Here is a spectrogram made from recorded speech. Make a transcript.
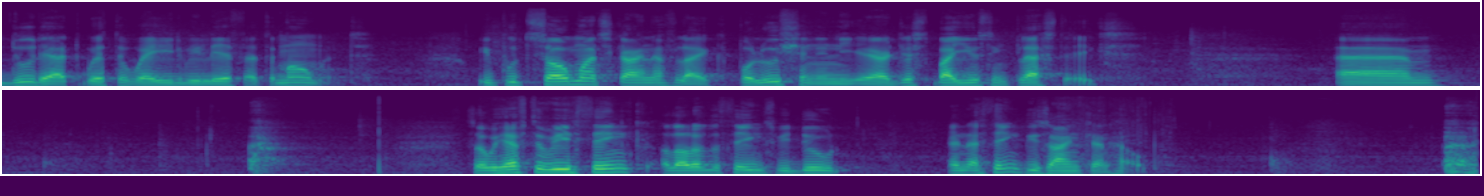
do that with the way we live at the moment. We put so much kind of like pollution in the air just by using plastics. Um, so we have to rethink a lot of the things we do and I think design can help. uh,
